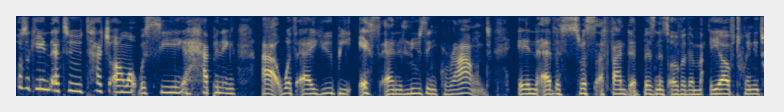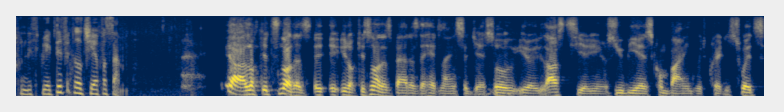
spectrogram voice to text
Also keen uh, to touch on what we're seeing happening uh, with uh, UBS and losing ground in uh, the Swiss fund business over the year of 2023. A difficult year for some. Yeah, look, it's not as it, you know, it's not as bad as the headlines suggest. So you know, last year, you know, UBS combined with Credit Suisse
